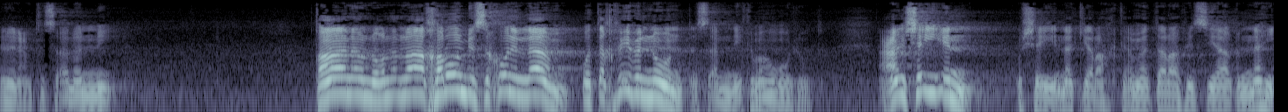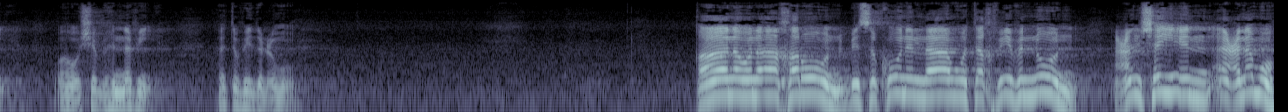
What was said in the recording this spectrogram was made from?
نعم تسألني. قال الآخرون بسكون اللام وتخفيف النون. تسألني كما هو موجود. عن شيء والشيء نكرة كما ترى في سياق النهي وهو شبه النفي فتفيد العموم. قال والآخرون بسكون اللام وتخفيف النون. عن شيء أعلمه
